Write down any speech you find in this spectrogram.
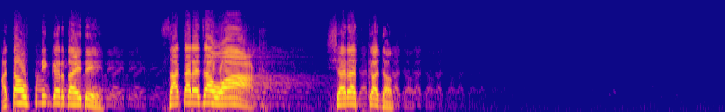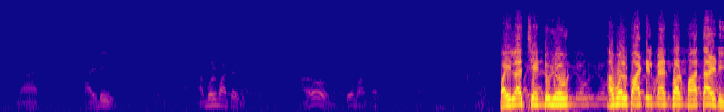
आता ओपनिंग करत आहे ते साताऱ्याचा वाघ. शरद कदम. पहिला चेंडू घेऊन अमोल पाटील मॅनकॉन म्हाताडी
